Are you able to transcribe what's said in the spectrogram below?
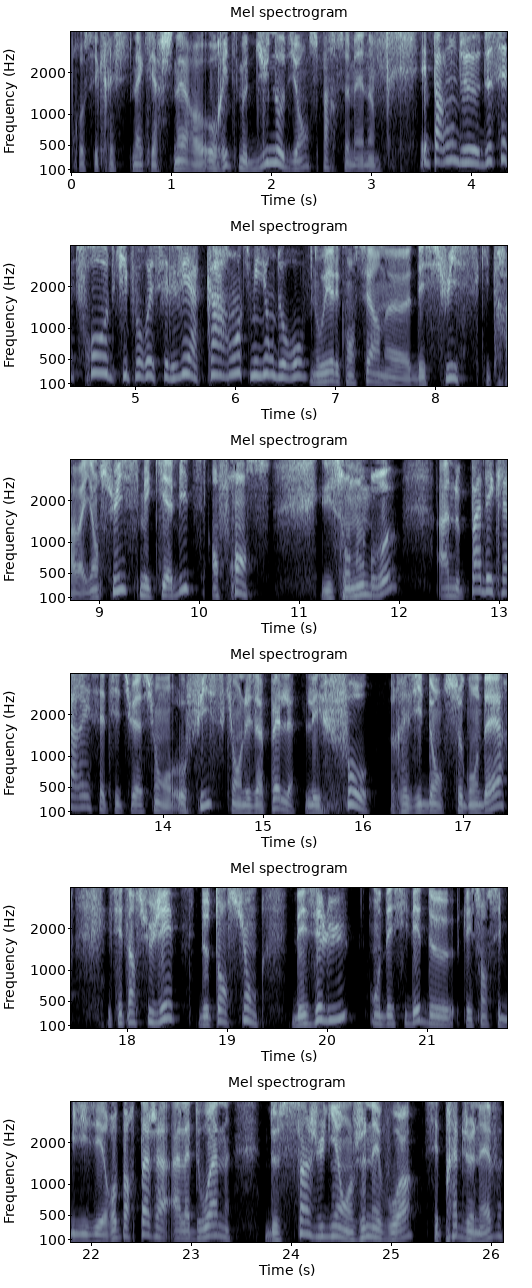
Procès Christina Kirchner au rythme d'une audience par semaine. Et parlons de, de cette fraude qui pourrait s'élever à 40 millions d'euros. Oui, elle concerne euh, des Suisses qui travaillent en Suisse mais qui habitent en France. Ils sont nombreux à ne pas déclarer cette situation au fisc. On les appelle les faux résidents secondaires. Et c'est un sujet de tension. Des élus ont décidé de les sensibiliser. Reportage à, la douane de Saint-Julien en Genevois, c'est près de Genève.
